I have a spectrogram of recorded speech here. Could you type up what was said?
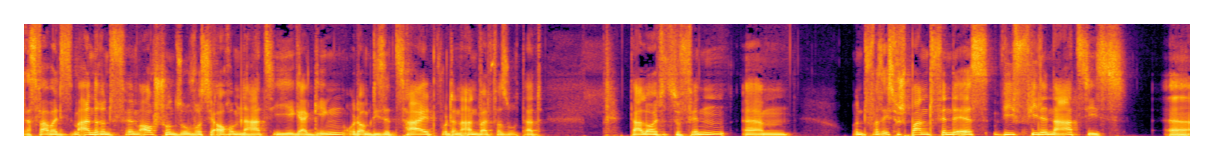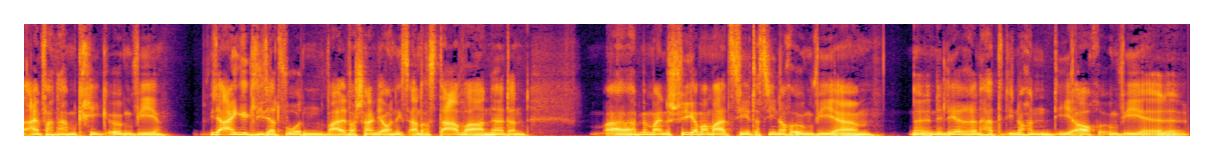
Das war bei diesem anderen Film auch schon so, wo es ja auch um Nazi-Jäger ging oder um diese Zeit, wo dann Anwalt versucht hat, da Leute zu finden. Ähm, und was ich so spannend finde, ist, wie viele Nazis äh, einfach nach dem Krieg irgendwie wieder eingegliedert wurden, weil wahrscheinlich auch nichts anderes da war. Ne? Dann äh, hat mir meine Schwiegermama erzählt, dass sie noch irgendwie ähm, eine, eine, Lehrerin hatte, die noch ein, die auch irgendwie äh,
